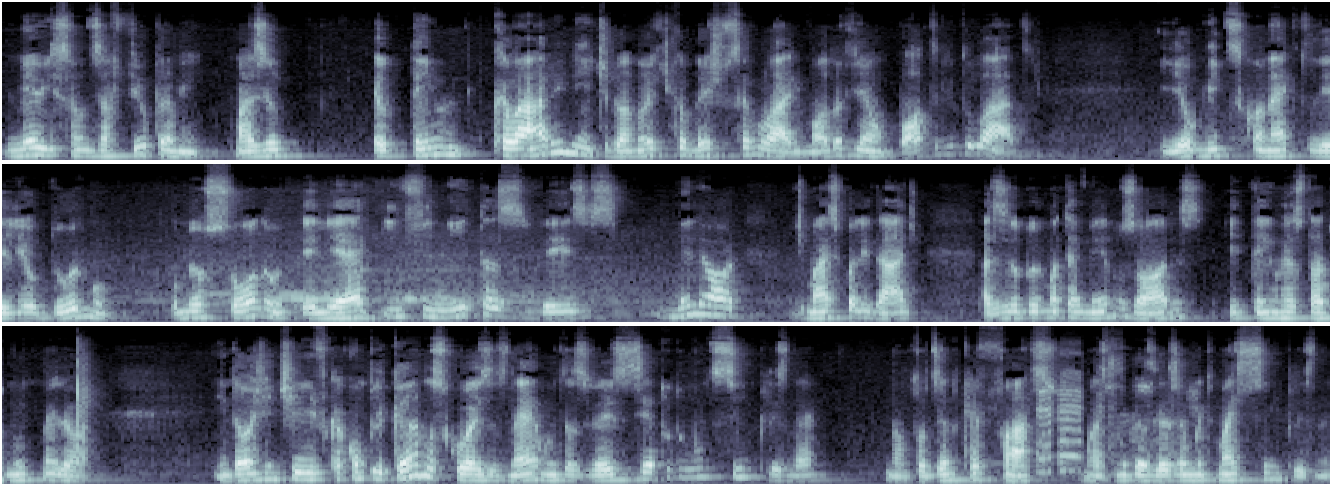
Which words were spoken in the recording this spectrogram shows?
Meu, isso é um desafio para mim. Mas eu, eu tenho claro e nítido a noite que eu deixo o celular em modo avião, boto ele do lado e eu me desconecto dele, eu durmo. O meu sono ele é infinitas vezes melhor, de mais qualidade. Às vezes eu durmo até menos horas e tenho um resultado muito melhor. Então a gente fica complicando as coisas, né? Muitas vezes e é tudo muito simples, né? Não estou dizendo que é fácil, é. mas muitas vezes é muito mais simples, né?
